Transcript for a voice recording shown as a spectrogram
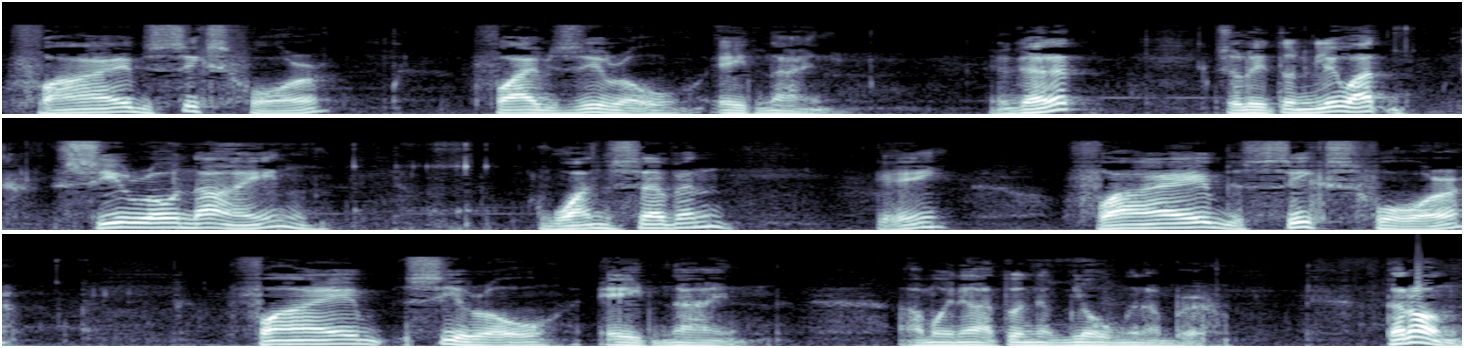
564 5089. You get it? Suliton liwat, 0917 okay, 564 5089. Amoy na aton ng Globe number. Karon,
